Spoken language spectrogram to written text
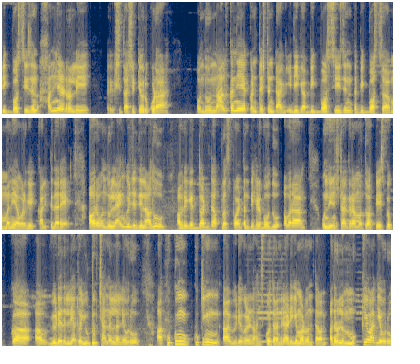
ಬಿಗ್ ಬಾಸ್ ಸೀಸನ್ ಹನ್ನೆರಡರಲ್ಲಿ ರಕ್ಷಿತಾ ಶೆಟ್ಟಿಯವರು ಕೂಡ ಒಂದು ನಾಲ್ಕನೆಯ ಕಂಟೆಸ್ಟೆಂಟ್ ಆಗಿ ಇದೀಗ ಬಿಗ್ ಬಾಸ್ ಸೀಸನ್ ಅಂತ ಬಿಗ್ ಬಾಸ್ ಮನೆಯ ಒಳಗೆ ಕಾಲಿಟ್ಟಿದ್ದಾರೆ. ಅವರ ಒಂದು ಲ್ಯಾಂಗ್ವೇಜ್ ಇದೆಯಲ್ಲ ಅದು ಅವರಿಗೆ ದೊಡ್ಡ ಪ್ಲಸ್ ಪಾಯಿಂಟ್ ಅಂತ ಹೇಳ್ಬೋದು. ಅವರ ಒಂದು ಇನ್ಸ್ಟಾಗ್ರಾಮ್ ಅಥವಾ ಫೇಸ್ಬುಕ್ ವಿಡಿಯೋದಲ್ಲಿ ಅಥವಾ ಯೂಟ್ಯೂಬ್ ಚಾನಲ್ನಲ್ಲಿ ಅವರು, ಆ ಕುಕ್ಕಿಂಗ್ ಕುಕ್ಕಿಂಗ್ ವಿಡಿಯೋಗಳನ್ನ ಹಂಚ್ಕೋತಾರೆ ಅಂದರೆ ಅಡುಗೆ ಮಾಡುವಂಥ ಅದರಲ್ಲೂ ಮುಖ್ಯವಾಗಿ ಅವರು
